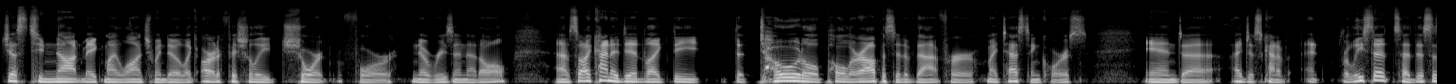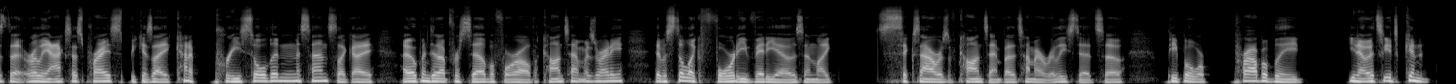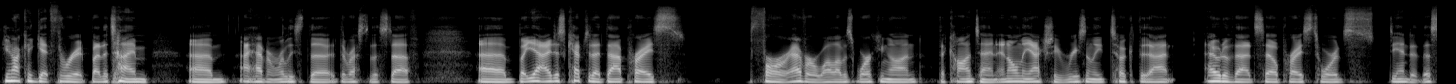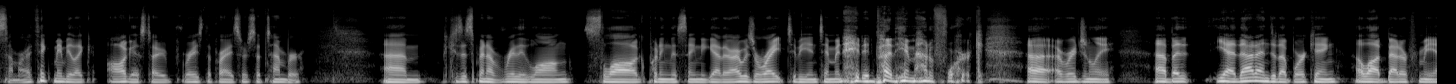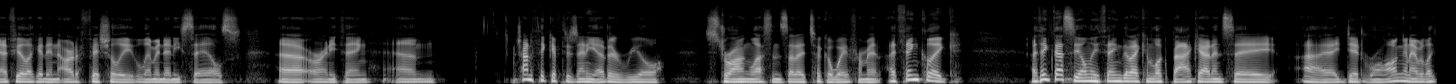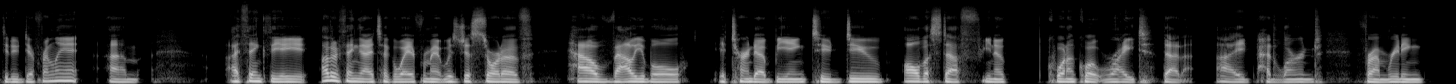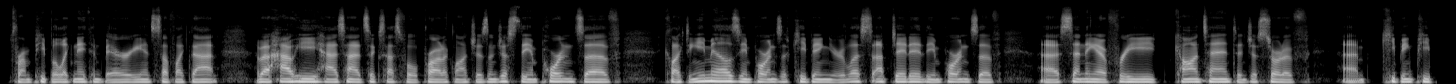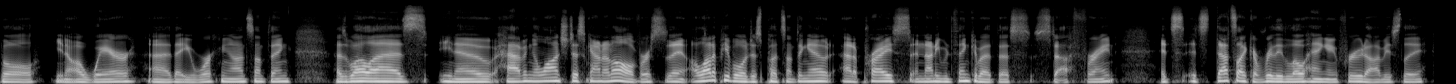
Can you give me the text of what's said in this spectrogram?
just to not make my launch window like artificially short for no reason at all. Uh, so I kind of did like the the total polar opposite of that for my testing course. and uh, I just kind of released it. Said this is the early access price because I kind of pre-sold it in a sense. Like I I opened it up for sale before all the content was ready. There was still like 40 videos and like six hours of content by the time I released it. So people were probably, you know, it's it's gonna you're not gonna get through it by the time um, I haven't released the the rest of the stuff. Uh, but yeah, I just kept it at that price forever while I was working on the content, and only actually recently took that out of that sale price towards the end of this summer. I think maybe like August I raised the price or September. Um, because it's been a really long slog putting this thing together. I was right to be intimidated by the amount of work uh, originally. Uh, but yeah, that ended up working a lot better for me. I feel like I didn't artificially limit any sales uh, or anything. Um, I'm trying to think if there's any other real strong lessons that I took away from it. I think like I think that's the only thing that I can look back at and say I did wrong and I would like to do differently. Um, I think the other thing that I took away from it was just sort of how valuable it turned out being to do all the stuff, you know, quote unquote, right that I had learned from reading from people like Nathan Barry and stuff like that about how he has had successful product launches and just the importance of collecting emails, the importance of keeping your list updated, the importance of uh, sending out free content and just sort of um, keeping people you know aware uh, that you're working on something as well as you know having a launch discount at all versus a lot of people will just put something out at a price and not even think about this stuff right it's it's that's like a really low hanging fruit obviously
